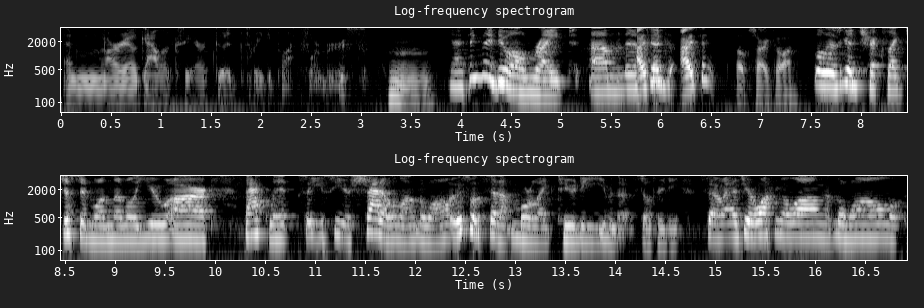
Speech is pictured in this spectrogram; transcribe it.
and Mario Galaxy are good 3D platformers. Yeah, I think they do all right. Um, there's I good think I think Oh, sorry. Go on. Well, there's good tricks like just in one level you are backlit, so you see your shadow along the wall. This one's set up more like 2D, even though it's still 3D. So as you're walking along the wall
